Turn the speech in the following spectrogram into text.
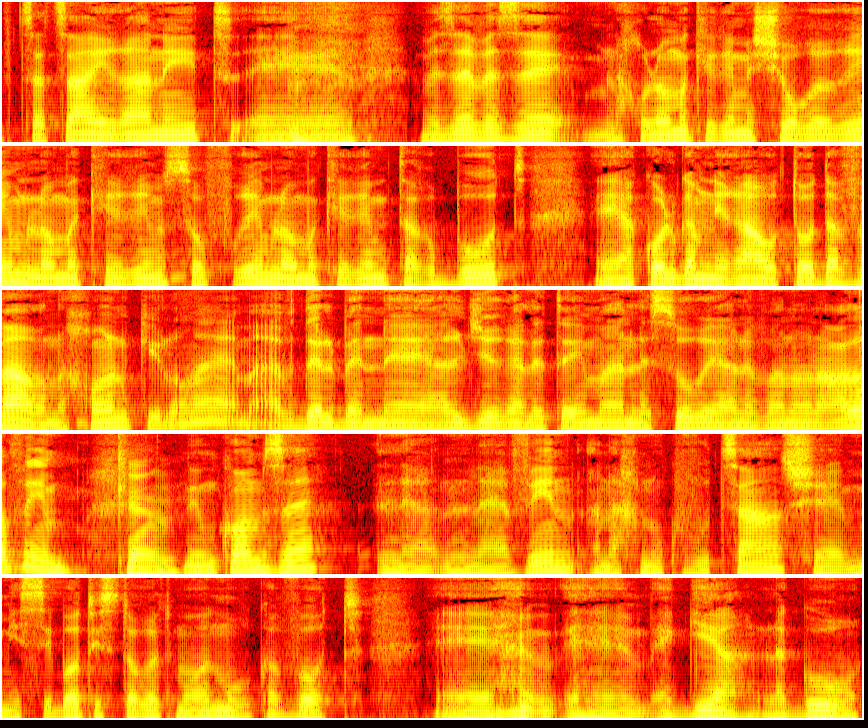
פצצה איראנית, אה, וזה וזה, אנחנו לא מכירים משוררים, לא מכירים סופרים, לא מכירים תרבות, אה, הכל גם נראה אותו דבר, נכון? כאילו, מה ההבדל בין אה, אלג'יריה לתימן, לסוריה, לבנון, ערבים? כן. במקום זה, להבין, אנחנו קבוצה שמסיבות היסטוריות מאוד מורכבות הגיעה לגור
